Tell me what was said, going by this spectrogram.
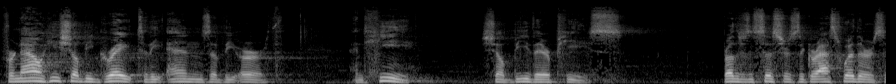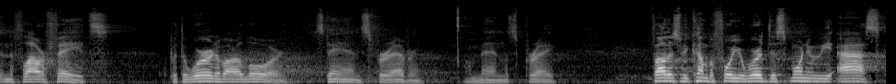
for now he shall be great to the ends of the earth, and he shall be their peace. Brothers and sisters, the grass withers and the flower fades, but the word of our Lord stands forever. Amen. Let's pray. Father, as we come before your word this morning, we ask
